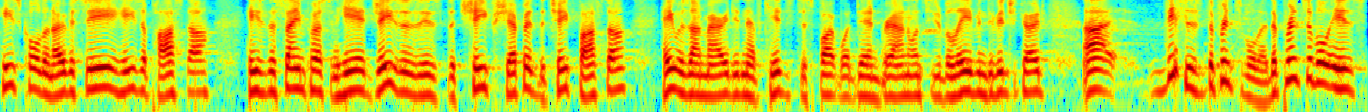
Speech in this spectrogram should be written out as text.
He's called an overseer. He's a pastor. He's the same person here. Jesus is the chief shepherd, the chief pastor. He was unmarried, didn't have kids, despite what Dan Brown wants you to believe in Da Vinci Code. Uh, this is the principle, though. The principle is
